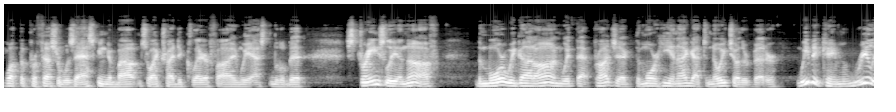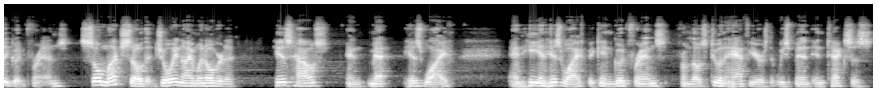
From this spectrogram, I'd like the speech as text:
what the professor was asking about. And so I tried to clarify and we asked a little bit. Strangely enough, the more we got on with that project, the more he and I got to know each other better. We became really good friends, so much so that Joy and I went over to his house and met his wife. And he and his wife became good friends from those two and a half years that we spent in Texas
